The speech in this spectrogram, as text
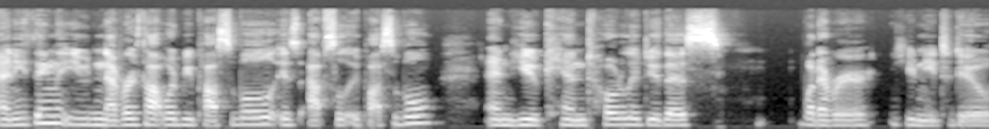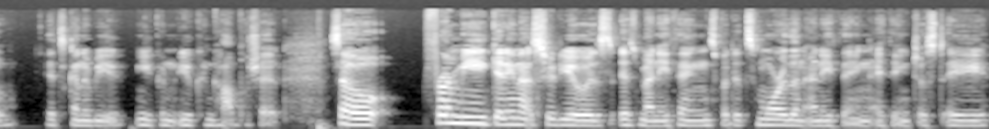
Anything that you never thought would be possible is absolutely possible and you can totally do this whatever you need to do. It's going to be you can you can accomplish it. So for me getting that studio is is many things, but it's more than anything I think just a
